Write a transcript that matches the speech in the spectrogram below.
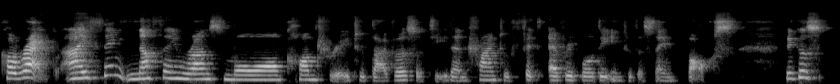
Correct. I think nothing runs more contrary to diversity than trying to fit everybody into the same box. Because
